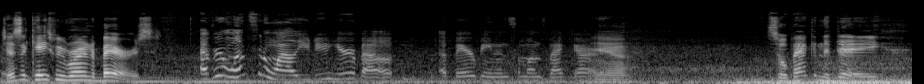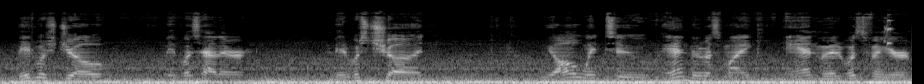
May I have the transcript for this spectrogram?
Just in case we run into bears. Every once in a while, you do hear about a bear being in someone's backyard. Yeah. So back in the day, Midwest Joe, Midwest Heather, Midwest Chud, we all went to, and Midwest Mike, and Midwest Finger,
